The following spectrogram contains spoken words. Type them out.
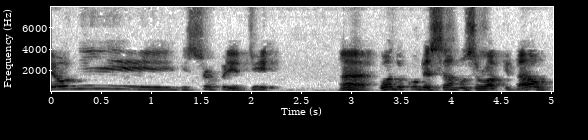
eu me, me, surpreendi. Ah, quando começamos o lockdown,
